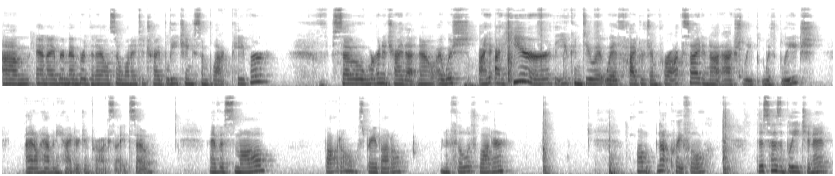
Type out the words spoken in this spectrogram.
Um, and I remembered that I also wanted to try bleaching some black paper. So we're gonna try that now. I wish, I, I hear that you can do it with hydrogen peroxide and not actually with bleach. I don't have any hydrogen peroxide. So I have a small bottle, spray bottle. I'm gonna fill with water. Um, not quite full. This has bleach in it.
